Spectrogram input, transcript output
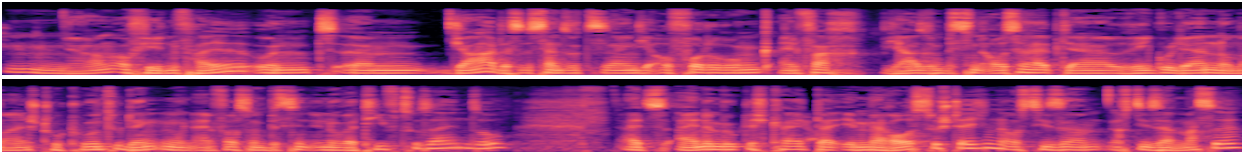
Mm, ja, auf jeden Fall. Und ähm, ja, das ist dann sozusagen die Aufforderung, einfach ja so ein bisschen außerhalb der regulären normalen Strukturen zu denken und einfach so ein bisschen innovativ zu sein, so als eine Möglichkeit, ja. da eben herauszustechen aus dieser aus dieser Masse.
